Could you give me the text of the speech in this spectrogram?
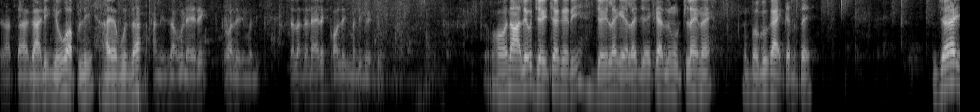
तर आता गाडी घेऊ आपली हायाबुजा आणि जाऊ डायरेक्ट कॉलेजमध्ये. चला आता डायरेक्ट कॉलेजमध्ये भेटू. हो ना आले हो जयच्या घरी. जयला घ्यायला. जय काय अजून उठलाय नाही. बघू काय करतंय. जय!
